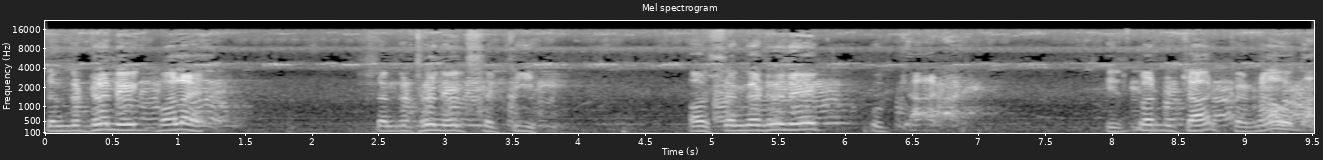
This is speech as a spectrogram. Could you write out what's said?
संगठन एक बल है। संगठन एक शक्ति है। और संगठन एक उपचार है। इस पर विचार करना होगा।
